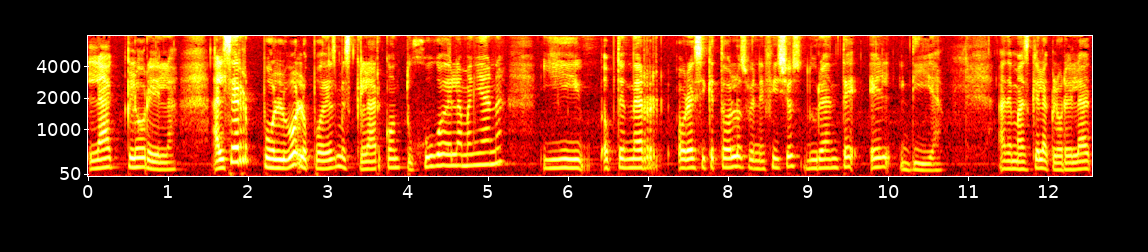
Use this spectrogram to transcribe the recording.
la clorela. Al ser polvo lo puedes mezclar con tu jugo de la mañana y obtener ahora sí que todos los beneficios durante el día. Además que la clorela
